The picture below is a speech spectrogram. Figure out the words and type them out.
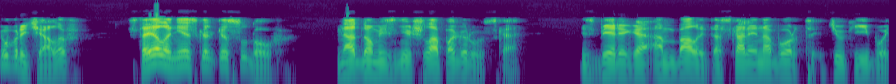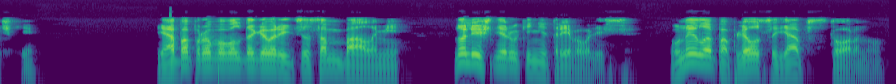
У причалов стояло несколько судов. На одном из них шла погрузка. С берега амбалы таскали на борт тюки и бочки. Я попробовал договориться с амбалами, но лишние руки не требовались. Уныло поплелся я в сторону.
